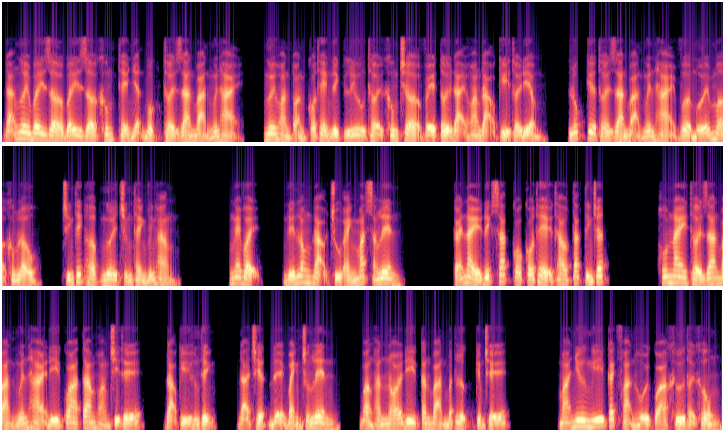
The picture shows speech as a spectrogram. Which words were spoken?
đã ngươi bây giờ bây giờ không thể nhận buộc thời gian bản nguyên hải, ngươi hoàn toàn có thể nghịch lưu thời không trở về tới đại hoang đạo kỳ thời điểm, lúc kia thời gian bản nguyên hải vừa mới mở không lâu, chính thích hợp ngươi chứng thành vĩnh hằng nghe vậy, nến long đạo chủ ánh mắt sáng lên. Cái này đích sắc có có thể thao tác tính chất. Hôm nay thời gian bản nguyên hải đi qua tam hoàng trị thế, đạo kỳ hương thịnh, đã triệt để bành trướng lên, bằng hắn nói đi căn bản bất lực kiềm chế. Mà như nghĩ cách phản hồi quá khứ thời không,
